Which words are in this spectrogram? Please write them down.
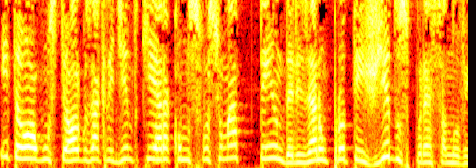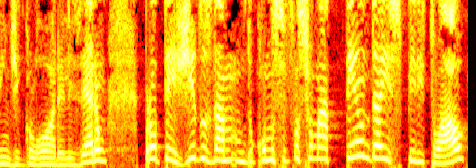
Então, alguns teólogos acreditam que era como se fosse uma tenda, eles eram protegidos por essa nuvem de glória, eles eram protegidos da, como se fosse uma tenda espiritual,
